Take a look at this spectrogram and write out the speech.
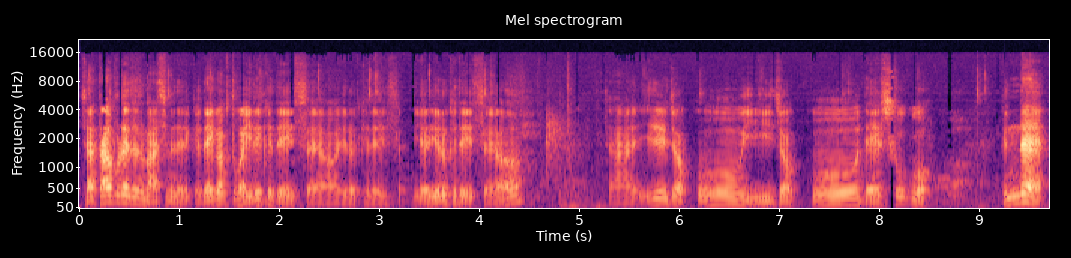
자 더블에 대해서 말씀해 드릴게요. 내각도가 이렇게 돼 있어요. 이렇게 돼 있어요. 이렇게 돼 있어요. 자 1적구 2적구 내 수구 근데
